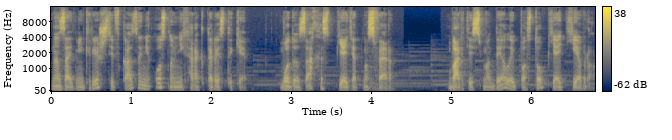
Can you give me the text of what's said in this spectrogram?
На задній кришці вказані основні характеристики: водозахист 5 атмосфер. Вартість моделей по 105 євро.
